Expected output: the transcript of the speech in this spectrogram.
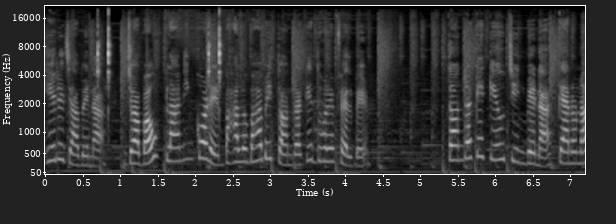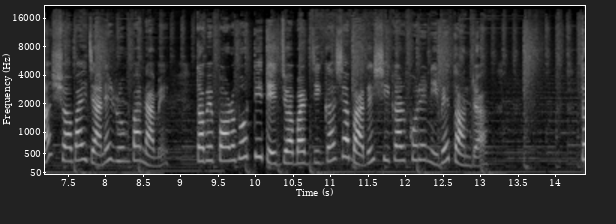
হেরে যাবে না। জবাও প্ল্যানিং করে ভালোভাবেই তন্দ্রাকে ধরে ফেলবে। তন্দ্রাকে কেউ চিনবে না, কেননা সবাই জানে রুম্পা নামে। তবে পরবর্তীতে জবার জিজ্ঞাসাবাদে স্বীকার করে নিবে তন্দ্রা। তো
